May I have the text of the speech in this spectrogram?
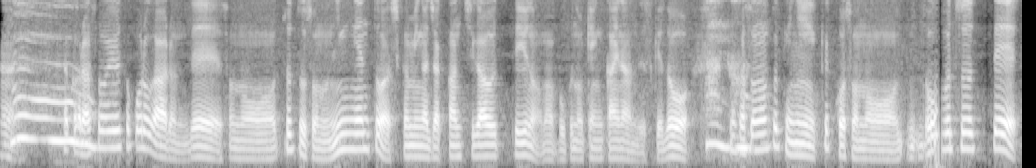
だからそういうところがあるんで、その、ちょっとその人間とは仕組みが若干違うっていうのがまあ僕の見解なんですけど、はいはい、なんかその時に結構その動物って、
